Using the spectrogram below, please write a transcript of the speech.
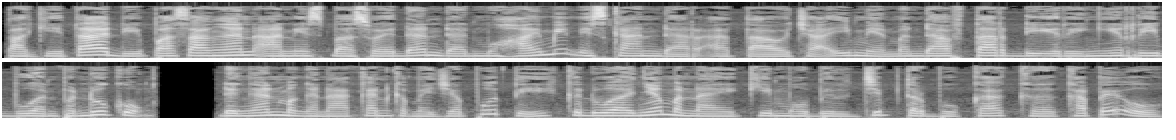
Pagi tadi pasangan Anies Baswedan dan Muhaimin Iskandar atau Caimin mendaftar diiringi ribuan pendukung. Dengan mengenakan kemeja putih, keduanya menaiki mobil jeep terbuka ke KPU.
